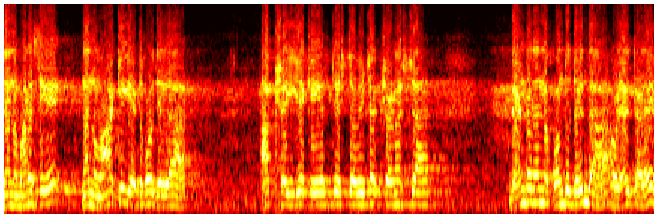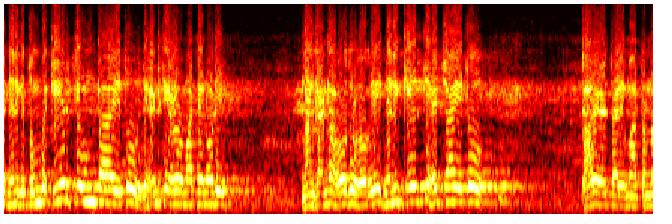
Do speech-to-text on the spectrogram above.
ನನ್ನ ಮನಸ್ಸಿಗೆ, ನನ್ನ ವಾಕಿಗೆ ಎಟ್ಕೋದಿಲ್ಲ. ಅಕ್ಷಯ್ಯ ಕೀರ್ತಿಶ್ಚ ವಿಚಕ್ಷಣಶ್ಚ. ಗಂಡನನ್ನು ಕೊಂದುದ್ರಿಂದ ಅವಳು ಹೇಳ್ತಾಳೆ, ನಿನಗೆ ತುಂಬ ಕೀರ್ತಿ ಉಂಟಾಯಿತು. ಇದು ಹೆಂಡತಿ ಹೇಳೋ ಮಾತೆ ನೋಡಿ. ನನ್ನ ಗಂಡ ಹೋದ್ರು ಹೋಗ್ಲಿ, ನಿನಗೆ ಕೀರ್ತಿ ಹೆಚ್ಚಾಯಿತು. ತಾರೆ ಹೇಳ್ತಾಳೆ ಮಾತನ್ನ.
